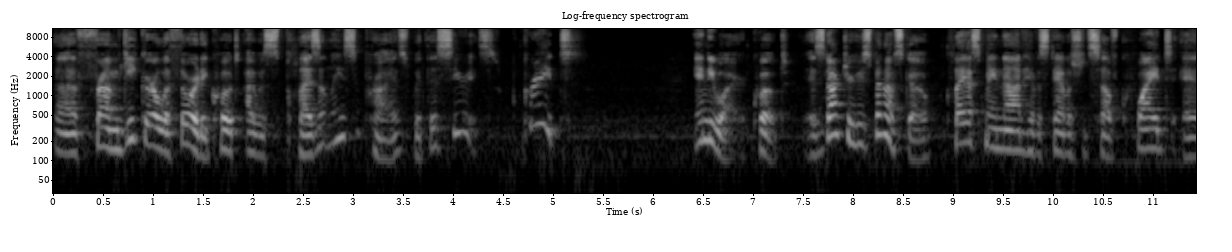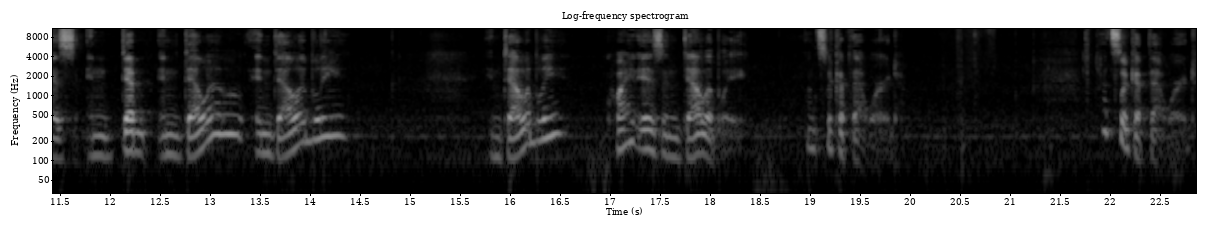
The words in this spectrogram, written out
Uh, from Geek Girl Authority, quote, I was pleasantly surprised with this series. Great. IndieWire, quote, As Doctor Who spin-offs go, Class may not have established itself quite as inde- indel- indelibly, indelibly, quite as indelibly. Let's look up that word. Let's look up that word.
